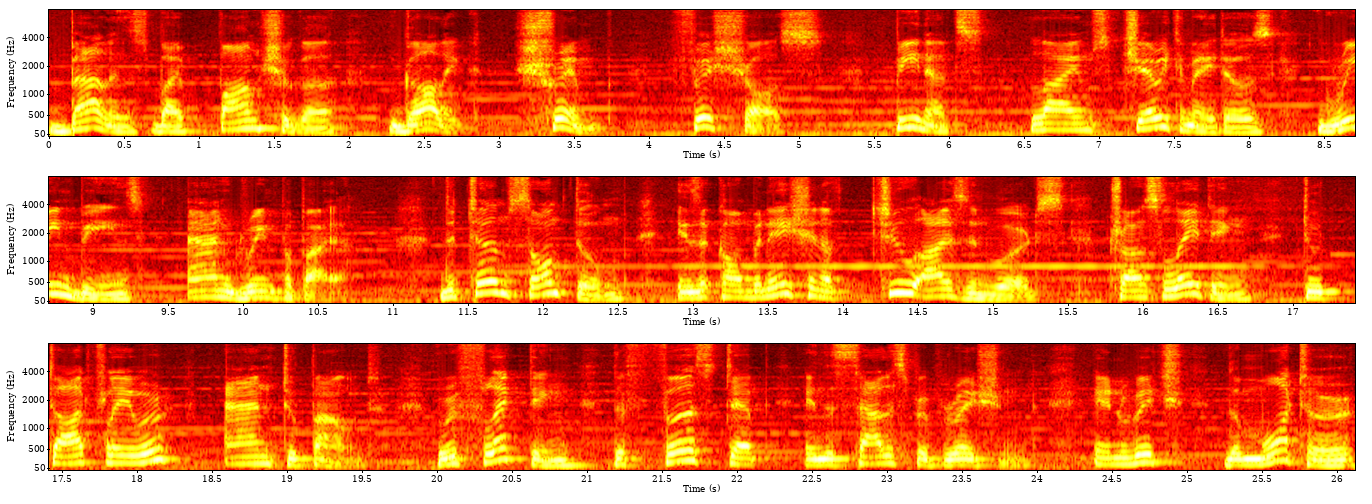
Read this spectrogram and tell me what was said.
balanced by palm sugar, garlic, shrimp, fish sauce, peanuts, limes, cherry tomatoes, green beans, and green papaya. The term somtum is a combination of two Isan words translating to tart flavor and to pound, reflecting the first step in the salad's preparation, in which the mortar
